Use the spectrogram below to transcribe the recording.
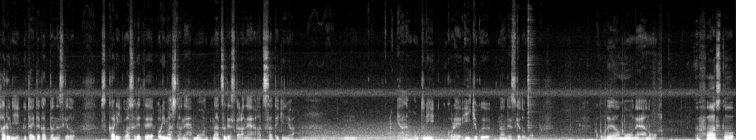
春に歌いたかったんですけどすっかり忘れておりましたね。もう夏ですからね暑さ的には、うん、いやでも本当にこれいい曲なんですけども。これはもうねあのファースト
